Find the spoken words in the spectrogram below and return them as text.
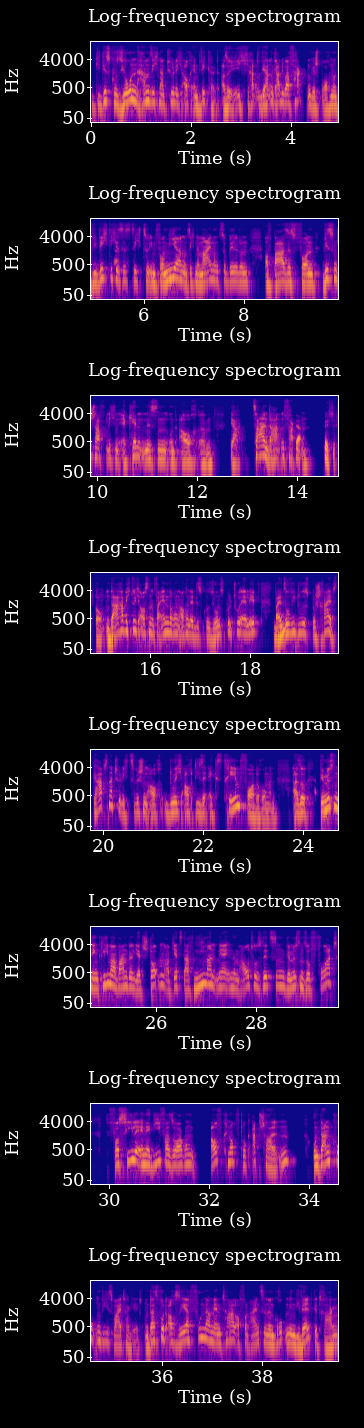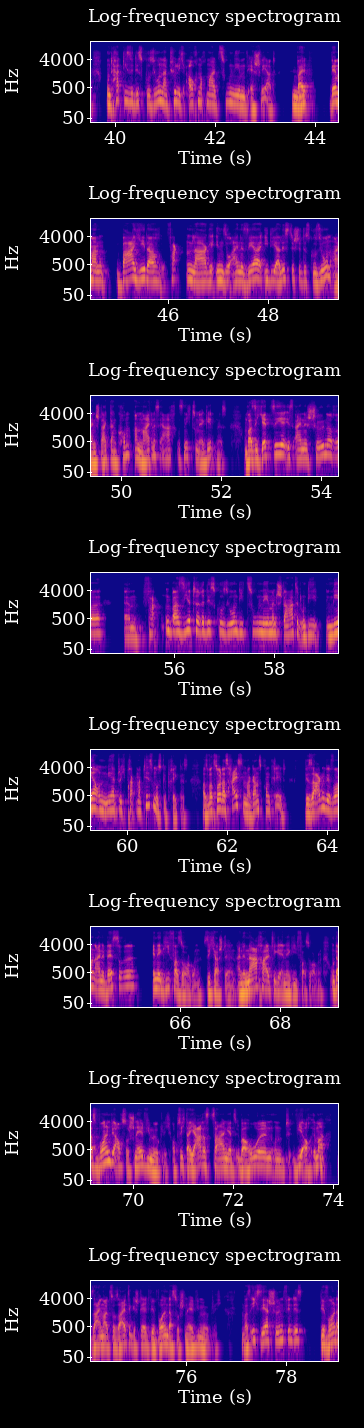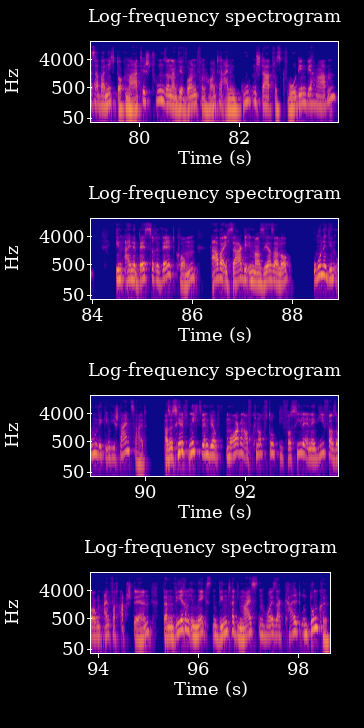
die Diskussionen haben sich natürlich auch entwickelt. Also ich hatte, wir hatten gerade über Fakten gesprochen und wie wichtig ja. es ist, sich zu informieren und sich eine Meinung zu bilden auf Basis von wissenschaftlichen Erkenntnissen und auch ähm, ja Zahlen, Daten, Fakten. Richtig. So, und da habe ich durchaus eine Veränderung auch in der Diskussionskultur erlebt, weil mhm. so wie du es beschreibst, gab es natürlich zwischen auch durch auch diese Extremforderungen. Also wir müssen den Klimawandel jetzt stoppen. Ab jetzt darf niemand mehr in einem Auto sitzen. Wir müssen sofort fossile Energieversorgung auf Knopfdruck abschalten und dann gucken, wie es weitergeht. Und das wurde auch sehr fundamental auch von einzelnen Gruppen in die Welt getragen und hat diese Diskussion natürlich auch noch mal zunehmend erschwert, mhm. weil wenn man bar jeder Faktenlage in so eine sehr idealistische Diskussion einsteigt, dann kommt man meines Erachtens nicht zum Ergebnis. Und was ich jetzt sehe, ist eine schönere, ähm, faktenbasiertere Diskussion, die zunehmend startet und die mehr und mehr durch Pragmatismus geprägt ist. Also was soll das heißen, mal ganz konkret? Wir sagen, wir wollen eine bessere Energieversorgung sicherstellen, eine nachhaltige Energieversorgung. Und das wollen wir auch so schnell wie möglich. Ob sich da Jahreszahlen jetzt überholen und wie auch immer, sei mal zur Seite gestellt. Wir wollen das so schnell wie möglich. Und was ich sehr schön finde, ist, wir wollen das aber nicht dogmatisch tun, sondern wir wollen von heute einem guten Status quo, den wir haben, in eine bessere Welt kommen. Aber ich sage immer sehr salopp, ohne den Umweg in die Steinzeit. Also es hilft nichts, wenn wir morgen auf Knopfdruck die fossile Energieversorgung einfach abstellen, dann wären im nächsten Winter die meisten Häuser kalt und dunkel.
